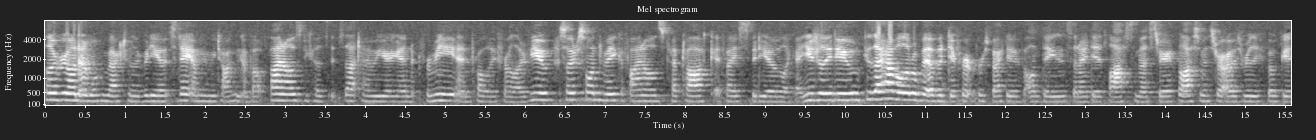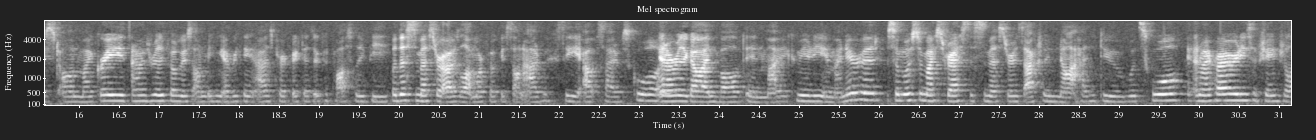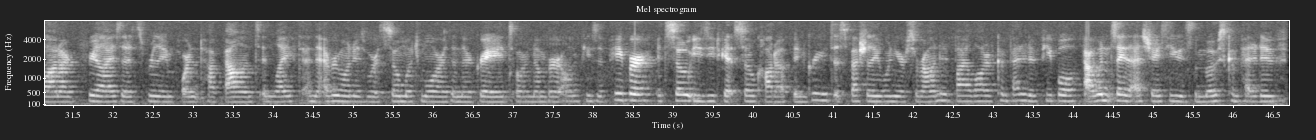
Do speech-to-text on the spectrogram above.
Hello everyone and welcome back to another video. Today I'm going to be talking about finals because it's that time of year again for me and probably for a lot of you. So I just wanted to make a finals pep talk advice video like I usually do because I have a little bit of a different perspective on things than I did last semester. Last semester I was really focused on my grades and I was really focused on making everything as perfect as it could possibly be. But this semester I was a lot more focused on advocacy outside of school and I really got involved in my community in my neighborhood. So most of my stress this semester has actually not had to do with school and my priorities have changed a lot and I've realized that it's really important to have balance in life and that everyone is worth so much more than their grades or number on a piece of paper. It's so easy to get so caught up in grades, especially when you're surrounded by a lot of competitive people. I wouldn't say that SJSU is the most competitive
